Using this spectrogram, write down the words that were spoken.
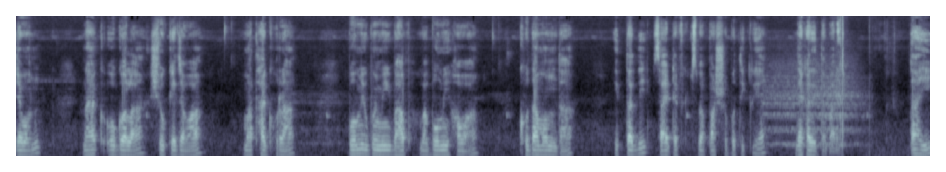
যেমন নাক ও গলা শুকে যাওয়া, মাথা ঘোরা, বমি বমি ভাব বা বমি হওয়া, ক্ষুধামন্দা ইত্যাদি সাইড এফেক্টস বা পার্শ্ব প্রতিক্রিয়া দেখা দিতে পারে। তাই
